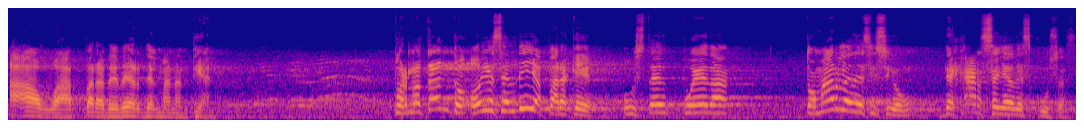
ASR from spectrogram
agua para beber del manantial. Por lo tanto, hoy es el día para que usted pueda tomar la decisión, dejarse ya de excusas,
